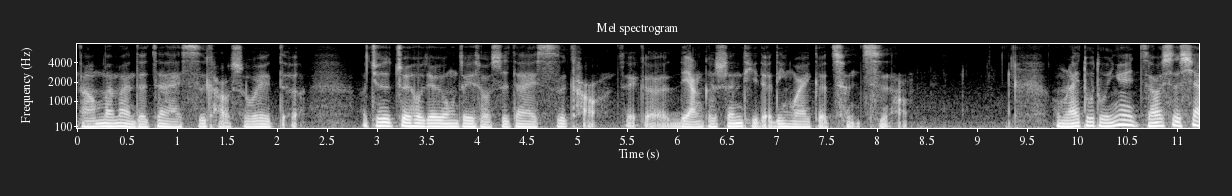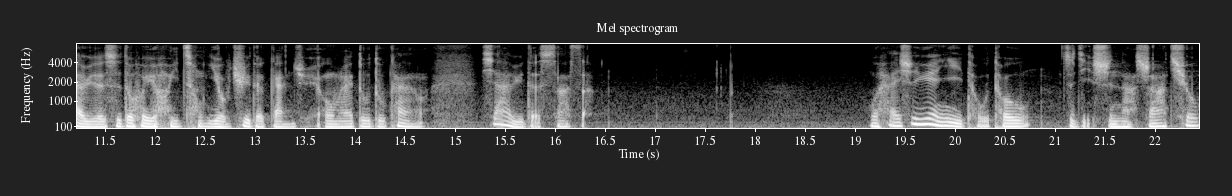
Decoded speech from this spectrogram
然后慢慢的再来思考所谓的，就是最后就用这一首诗再来思考这个两个身体的另外一个层次哈。我们来读读，因为只要是下雨的诗，都会有一种有趣的感觉。我们来读读看哈，下雨的《莎莎》。我还是愿意偷偷自己是那沙丘，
